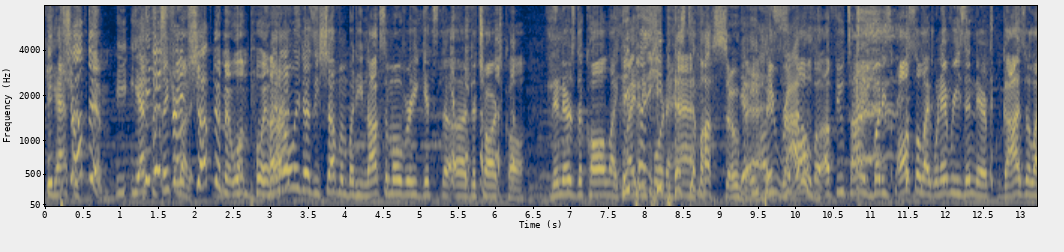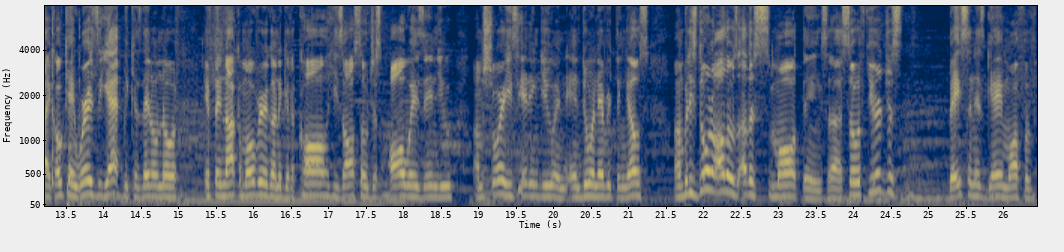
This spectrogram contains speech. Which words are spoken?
He, to- shoved him. He, he has to just think straight about it. shoved him at one point. Not only does he shove him, but he knocks him over. He gets the uh, the charge call. Then there's the call like He right pi- before he the pissed half. him off so yeah, bad. He, He pisses him rattled. off a, a few times, but he's also like whenever he's in there, guys are like, okay, where is he at? Because they don't know if if they knock him over, they're gonna get a call. He's also just always in you. I'm sure he's hitting you and, and doing everything else. Um, but he's doing all those other small things. Uh, so if you're just basing his game off of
